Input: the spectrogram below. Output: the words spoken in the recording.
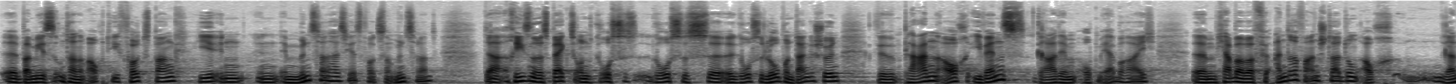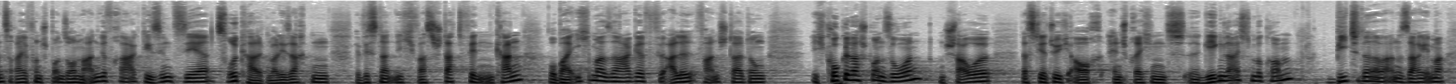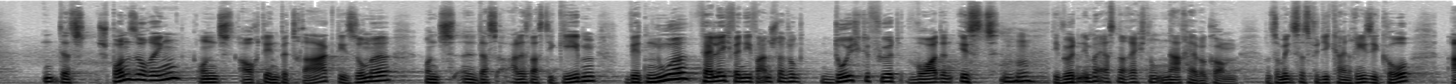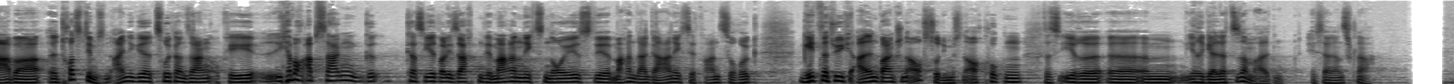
Äh, bei mir ist es unter anderem auch die Volksbank hier in, in, im Münsterland, heißt sie jetzt, Volksbank Münsterland. Da riesen und großes, großes, äh, Lob und Dankeschön. Wir planen auch Events, gerade im Open-Air-Bereich. Ähm, ich habe aber für andere Veranstaltungen auch eine ganze Reihe von Sponsoren mal angefragt. Die sind sehr zurückhaltend, weil die sagten, wir wissen halt nicht, was stattfinden kann. Wobei ich immer sage, für alle Veranstaltungen, ich gucke nach Sponsoren und schaue, dass die natürlich auch entsprechend äh, Gegenleistung bekommen, biete dann aber an und sage immer, das Sponsoring und auch den Betrag, die Summe und äh, das alles, was die geben, wird nur fällig, wenn die Veranstaltung durchgeführt worden ist. Die würden immer erst eine Rechnung nachher bekommen. Und somit ist das für die kein Risiko. Aber äh, trotzdem sind einige zurück und sagen, okay, ich habe auch Absagen ge- kassiert, weil die sagten, wir machen nichts Neues, wir machen da gar nichts, wir fahren zurück. Geht natürlich allen Branchen auch so. Die müssen auch gucken, dass ihre, äh, ähm, ihre Gelder zusammenhalten. Ist ja ganz klar.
